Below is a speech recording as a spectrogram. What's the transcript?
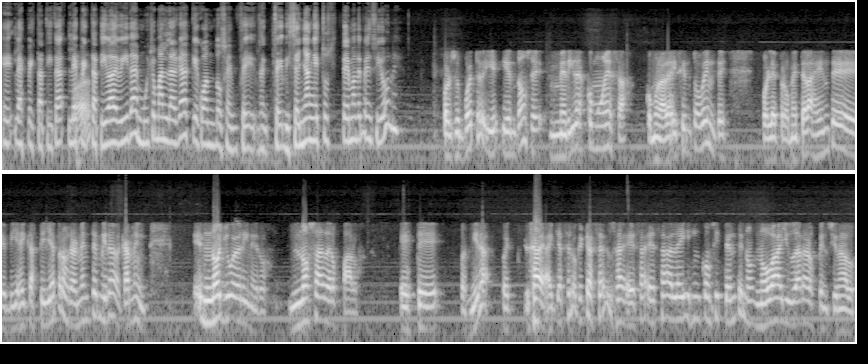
Eh, la expectativa la ah. expectativa de vida es mucho más larga que cuando se, se, diseñan estos sistemas de pensiones. Por supuesto, y, y entonces medidas como esa, como la ley 120, pues le promete a la gente vieja y Castilla, pero realmente, mira, Carmen, eh, no llueve dinero, no sabe de los palos. Este, pues mira, pues hay que hacer lo que hay que hacer, o sea, esa, esa ley es inconsistente, no, no va a ayudar a los pensionados.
